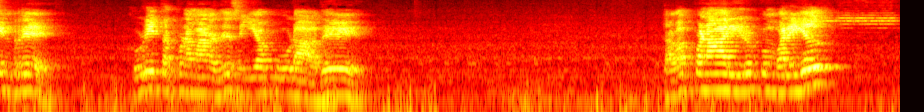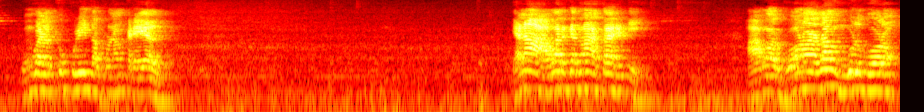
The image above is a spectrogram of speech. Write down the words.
சென்று குழி தர்ப்பணமானது செய்யக்கூடாது. தகப்பனார் இருக்கும் வரையில் உங்களுக்கு குழி தர்ப்பணம் கிடையாது. அவருக்கு தான் அத்தாரிட்டி அவர் போனால் தான் உங்களுக்கு வரும்.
